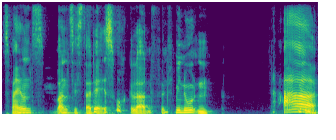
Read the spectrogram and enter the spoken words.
22. Der ist hochgeladen. Fünf Minuten. Ah,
